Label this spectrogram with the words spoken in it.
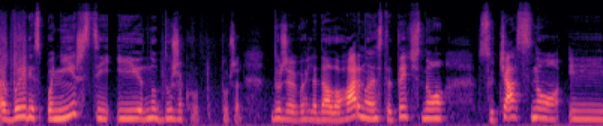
е, виріз по ніжці, і ну дуже круто. Дуже, дуже виглядало гарно, естетично, сучасно і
